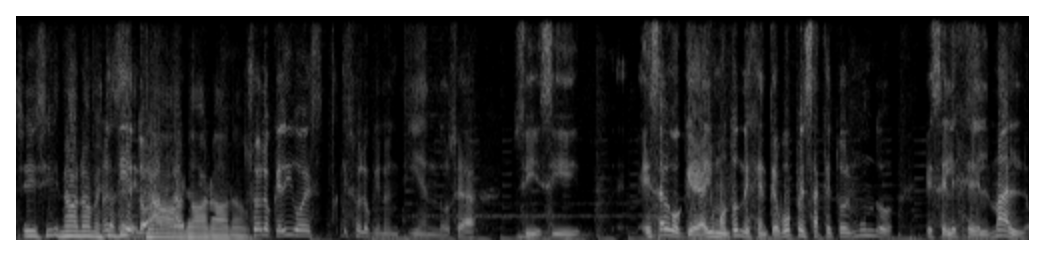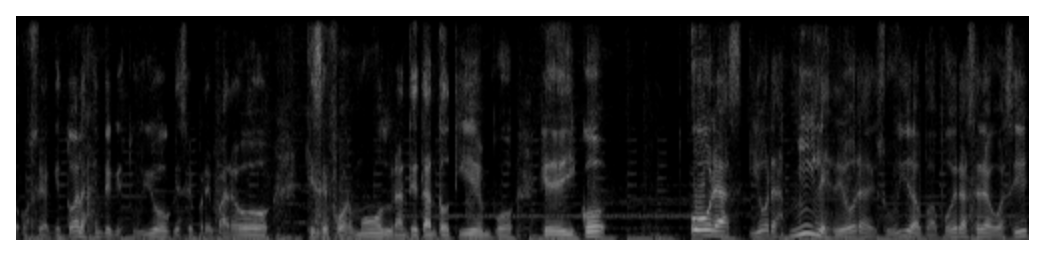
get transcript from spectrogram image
Sí, sí, no, no, me No estás entiendo. No, ah, no, no, no. Yo lo que digo es, eso es lo que no entiendo. O sea, si, si es algo que hay un montón de gente. Vos pensás que todo el mundo es el eje del mal. O sea, que toda la gente que estudió, que se preparó, que se formó durante tanto tiempo, que dedicó horas y horas, miles de horas de su vida para poder hacer algo así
